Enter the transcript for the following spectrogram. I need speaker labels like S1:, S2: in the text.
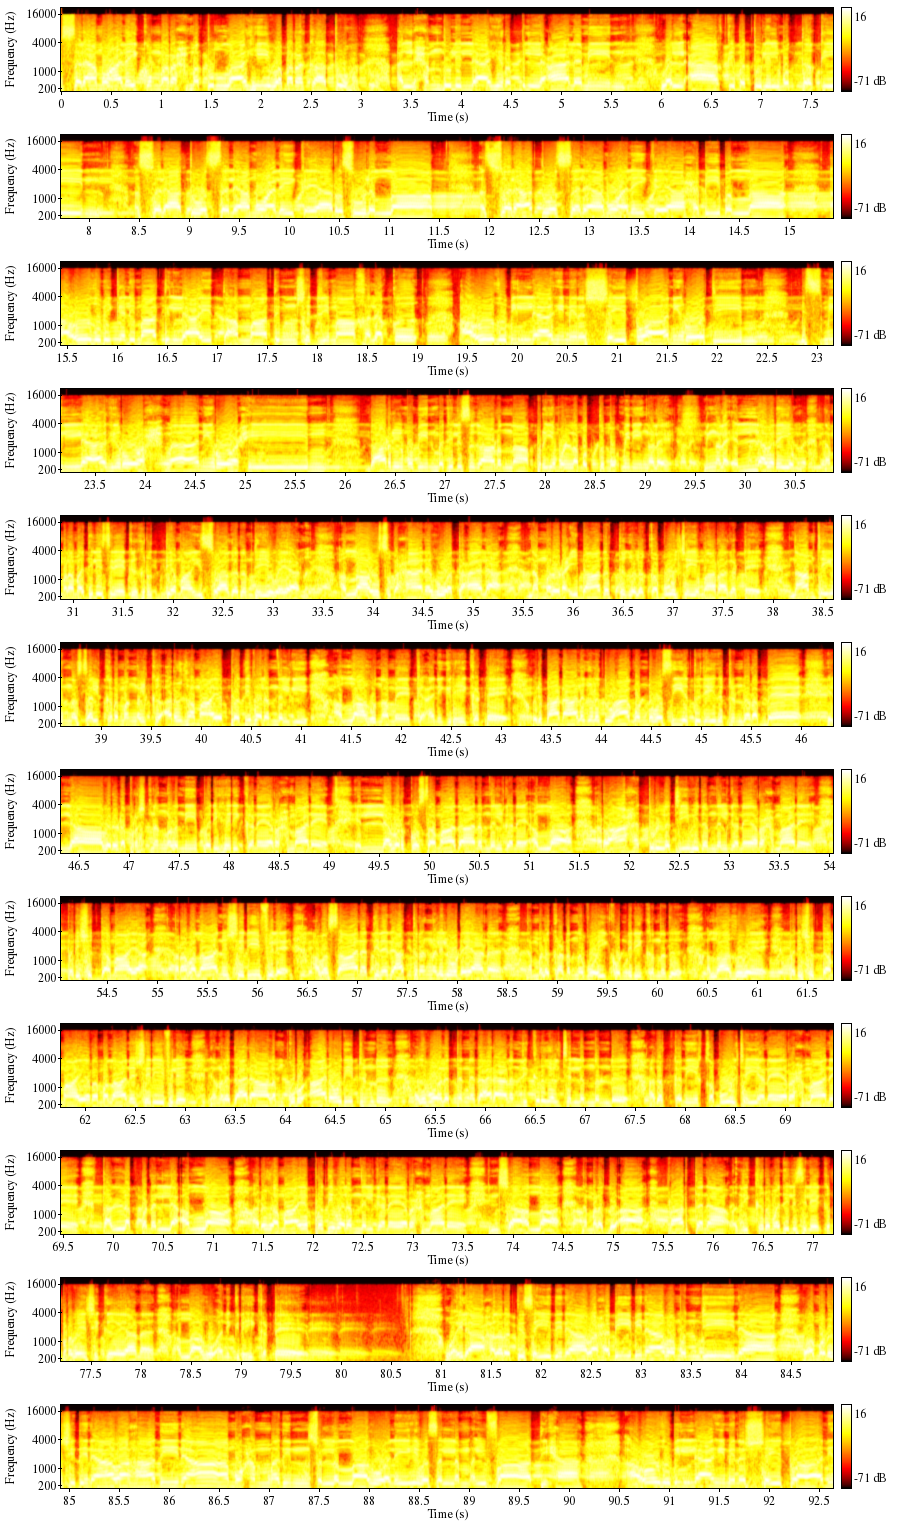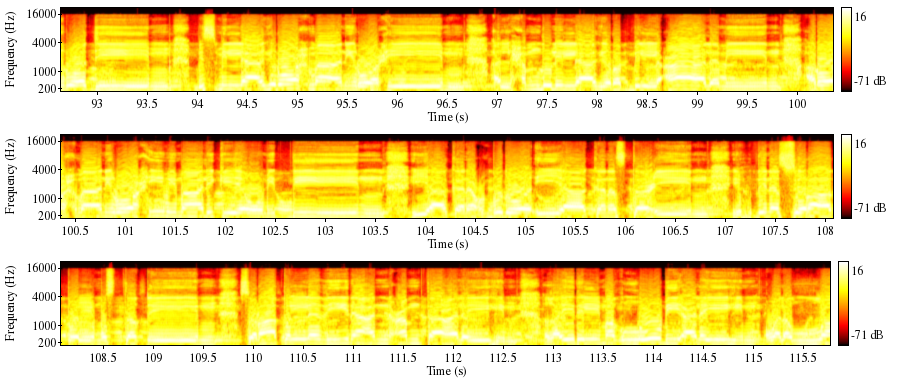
S1: السلام عليكم ورحمة الله وبركاته الحمد لله رب العالمين والعاقبة للمتقين الصلاة والسلام عليك يا رسول الله الصلاة والسلام عليك يا حبيب الله أعوذ بكلمات الله التامات من شر ما خلق أعوذ بالله من الشيطان الرجيم بسم الله الرحمن الرحيم ദാറുൽ മുബീൻ മജ്ലിസ് കാണുന്ന പ്രിയമുള്ള മുത്തു മുഅ്മിനീങ്ങളെ നിങ്ങളെ എല്ലാവരെയും നമ്മളെ മജ്ലിസിലേക്ക് ഹൃദ്യമായി സ്വാഗതം ചെയ്യുകയാണ്. അള്ളാഹു സുബ്ഹാനഹു വ തആല നമ്മളുടെ ഇബാദത്തുകൾ കബൂൽ ചെയ്യുമാറാകട്ടെ. നാം ചെയ്യുന്ന സൽക്രമങ്ങൾക്ക് അർഹമായ പ്രതിഫലം നൽകി അള്ളാഹു നമ്മയൊക്കെ അനുഗ്രഹിക്കട്ടെ. ഒരുപാട് ആളുകൾ ദുആ കൊണ്ട് വസീയത്ത് ചെയ്തിട്ടുണ്ട് റബ്ബേ. എല്ലാവരുടെ പ്രശ്നങ്ങളും നീ പരിഹരിക്കണേ റഹ്മാനെ. എല്ലാവർക്കും സമാധാനം നൽകണേ അള്ളാ റാഹത്തുള്ള ജീവിതം നൽകണേ റഹ്മാനെ. പരിശുദ്ധമായ റവലാനു ഷെരീഫിലെ അവസാന ദിനരാത്രങ്ങളിലൂടെയാണ് നമ്മൾ കടന്നു പോയിക്കൊണ്ടിരിക്കുന്നത് അള്ളാഹുവെ പരിശുദ്ധമായ റമദാനു ഷരീഫിൽ ഞങ്ങൾ ധാരാളം ഖുർആൻ ഓതിയിട്ടുണ്ട്. അതുപോലെ തന്നെ ധാരാളം ദിക്റുകൾ ചെല്ലുന്നുണ്ട്. അതൊക്കെ നീ കബൂൾ ചെയ്യണേ റഹ്മാനെ. തള്ളപ്പെടല്ല അല്ലാ അർഹമായ പ്രതിഫലം നൽകണേ റഹ്മാനെ. ഇൻഷാ അല്ലാ നമ്മളെ ദുആ പ്രാർത്ഥന ദിക്ർ മജ്ലിസിലേക്ക് പ്രവേശിക്കുകയാണ്. അള്ളാഹു അനുഗ്രഹിക്കട്ടെ. وإلى حضرة سيدنا وحبيبنا ومنجينا ومرشدنا وهادينا محمد صلى الله عليه وسلم الفاتحة أعوذ بالله من الشيطان الرجيم بسم الله الرحمن الرحيم الحمد لله رب العالمين الرحمن الرحيم مالك يوم الدين إياك نعبد وإياك نستعين اهدنا الصراط المستقيم صراط الذين أنعمت عليهم غير المغلوب عليهم ولا الضالين.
